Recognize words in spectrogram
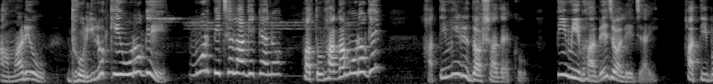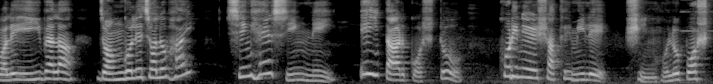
আমারেও, ধরিল কি উড়োগে? মোর পিছে লাগে কেন? হতভাগা মোড়োগে? হাতিমির দশা দেখো তিমি ভাবে জলে যাই। হাতি বলে এই বেলা, জঙ্গলে চলো ভাই। সিংহের সিং নেই, এই তার কষ্ট। হরিণের সাথে মিলে সিং হলো স্পষ্ট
